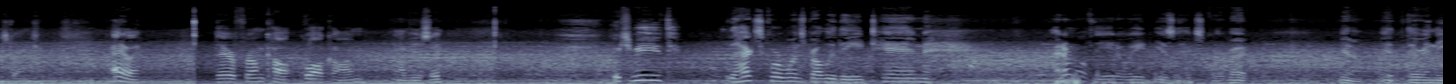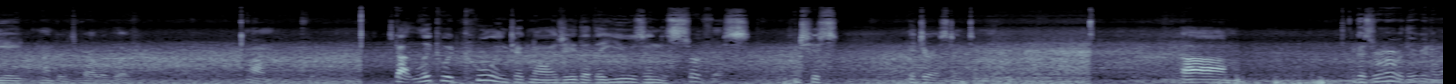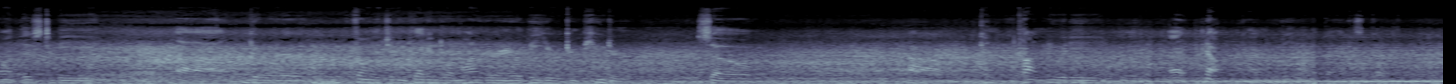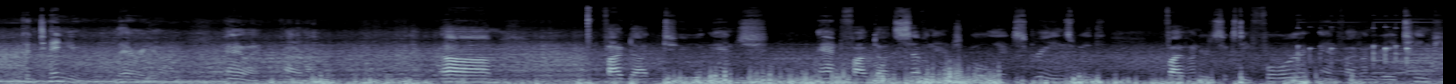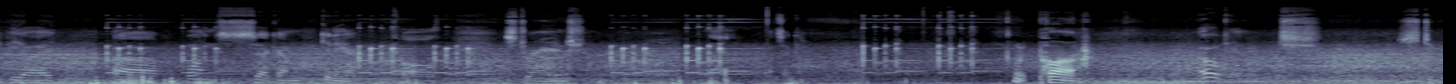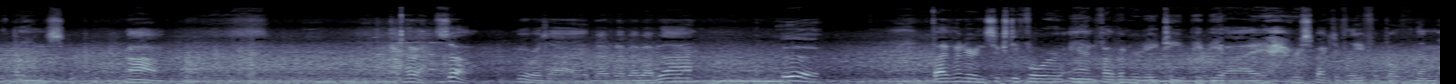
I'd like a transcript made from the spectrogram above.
Strange. Anyway, they're from Qualcomm, obviously, which means the hexa-core one's probably the 810. I don't know if the 808 is a hexa-core, but you know, it, they're in the 800s probably. Um, it's got liquid cooling technology that they use in the Surface, which is interesting to me. Um, because remember, they're going to want this to be uh, your phone that you can plug into a monitor and it'll be your computer. So, uh, con- continuity. Uh, no, continuity. What the heck is it called? Continuum. There we go. Anyway, I don't know. Um, 5.2 inch and 5.7 inch OLED screens with 564 and 518 ppi. Uh, one sec, I'm getting a call. Strange. Uh, one sec. Pause. Okay. Stupid things. Um. Alright, so, where was I? Blah, blah, blah, blah, blah. Ugh. 564 and 518 ppi, respectively, for both of them.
